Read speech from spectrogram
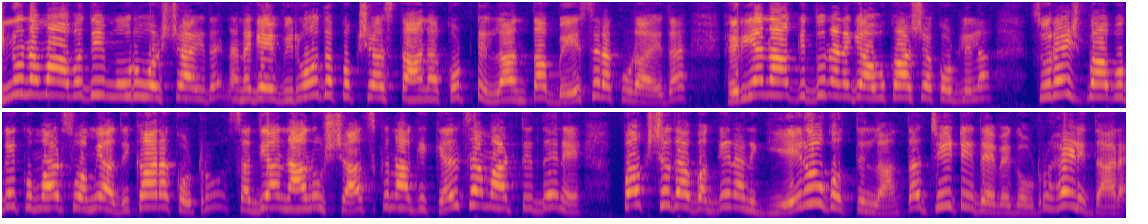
ಇನ್ನು ನಮ್ಮ ಅವಧಿ ಮೂರು ವರ್ಷ ಇದೆ. ನನಗೆ ವಿರೋಧ ಪಕ್ಷ ಸ್ಥಾನ ಕೊಟ್ಟಿಲ್ಲ ಅಂತ ಬೇಸರ ಕೂಡ ಇದೆ. ಹಿರಿಯನಾಗಿದ್ದು ನನಗೆ ಅವಕಾಶ ಕೊಡಲಿಲ್ಲ. ಸುರೇಶ್ ಬಾಬುಗೆ ಕುಮಾರಸ್ವಾಮಿ ಅಧಿಕಾರ ಕೊಟ್ರು ಸದ್ಯ ನಾನು ಶಾಸಕನಾಗಿ ಕೆಲಸ ಮಾಡ್ತಿದ್ದೇನೆ ಪಕ್ಷದ ಬಗ್ಗೆ ನನಗೆ ಏನೂ ಗೊತ್ತಿಲ್ಲ ಅಂತ ಜಿ ಟಿ ದೇವೇಗೌಡರು ಹೇಳಿದ್ದಾರೆ.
